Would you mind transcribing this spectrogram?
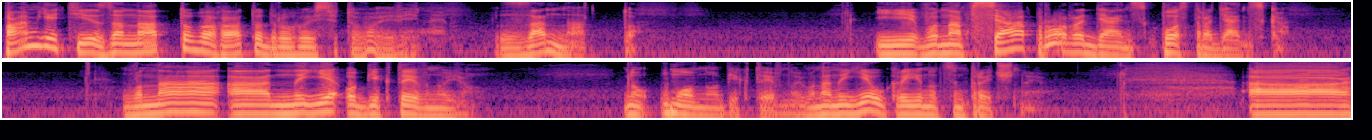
пам'яті занадто багато Другої світової війни. Занадто. І вона вся прорадянська, пострадянська. Вона а, не є об'єктивною. Ну, умовно об'єктивною. Вона не є україноцентричною. А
